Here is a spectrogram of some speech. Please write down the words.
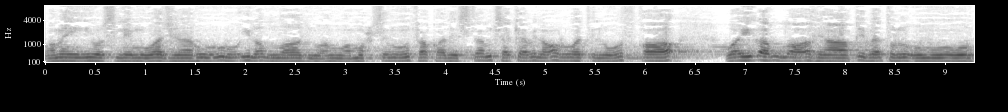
ومن يسلم وجهه إلى الله وهو محسن فقد استمسك بالعروة الوثقى. وإلى الله عاقبة الأمور.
